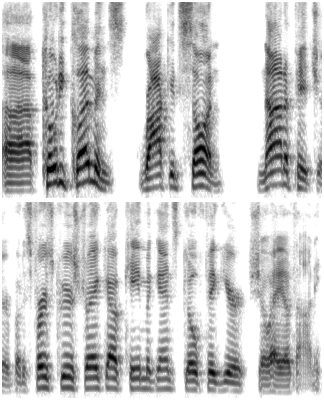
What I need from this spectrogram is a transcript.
Uh, Cody Clemens, Rockets' son, not a pitcher, but his first career strikeout came against, go figure, Shohei Ohtani.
